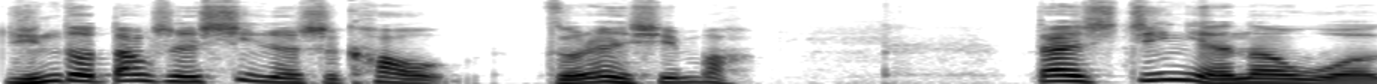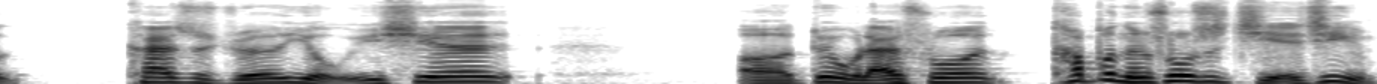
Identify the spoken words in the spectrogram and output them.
赢得当事人信任是靠责任心吧。但是今年呢，我开始觉得有一些，呃，对我来说，它不能说是捷径，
